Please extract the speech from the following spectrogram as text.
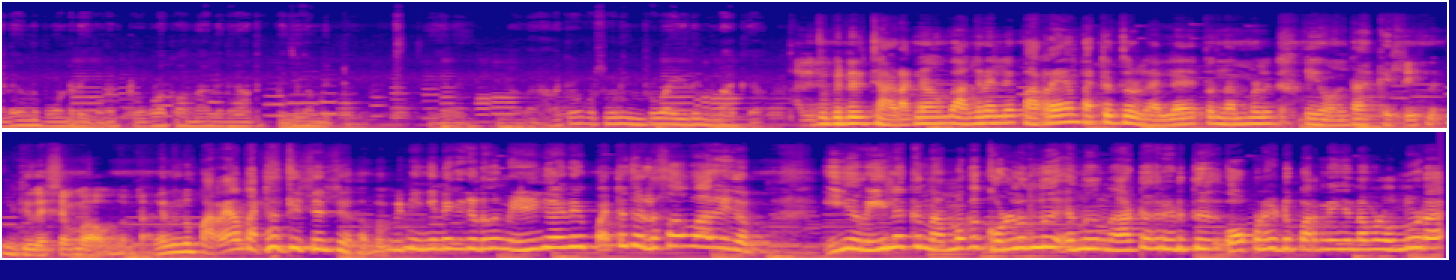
നിലനിന്ന് പോകേണ്ടി. കുറെ ട്രോളൊക്കെ വന്നാൽ ഇതിനകത്ത് പിടിക്കാൻ പറ്റും. അതൊക്കെ കുറച്ചും കൂടി ഇമ്പ്രൂവ് ചെയ്ത് ഉണ്ടാക്കുക അതിപ്പോൾ പിന്നെ ഒരു ചടങ്ങാകുമ്പോൾ അങ്ങനെയല്ലേ പറയാൻ പറ്റത്തുള്ളൂ. അല്ല? ഇപ്പം നമ്മൾ ഈ ഉണ്ടാക്കില്ലേ? എനിക്ക് വിഷമമാവുന്നുണ്ട്. അങ്ങനെയൊന്നും പറയാൻ പറ്റത്തില്ലല്ലോ. അപ്പോൾ പിന്നെ ഇങ്ങനെയൊക്കെ കിടന്ന് മെഴുകാനേ പറ്റത്തുള്ളൂ സ്വാഭാവികം. ഈ റീലൊക്കെ നമുക്ക് കൊള്ളുന്നു എന്ന് നാട്ടുകാരെടുത്ത് ഓപ്പണായിട്ട് പറഞ്ഞു കഴിഞ്ഞാൽ നമ്മൾ ഒന്നുകൂടെ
